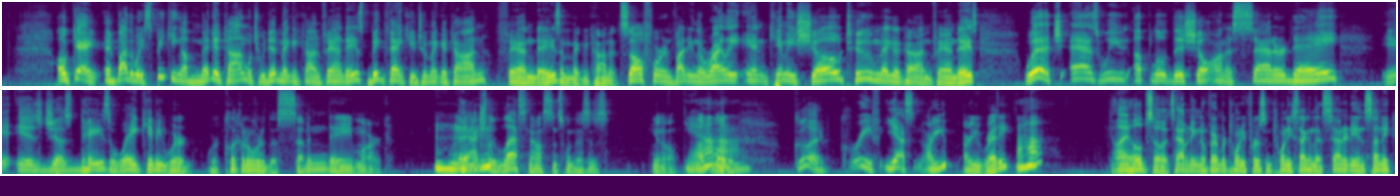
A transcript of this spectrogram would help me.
Okay, and by the way, speaking of MegaCon, which we did MegaCon Fan Days, big thank you to MegaCon Fan Days and MegaCon itself for inviting the Riley and Kimmy show to MegaCon Fan Days, which, as we upload this show on a Saturday, it is just days away. Kimmy, we're we're clicking over to the seven day mark. And Actually, less now since when this is, you know, Yeah. uploaded. Good grief! Yes, are you are you ready? Uh huh. I hope so. It's happening November 21st and 22nd. That's Saturday and Sunday.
